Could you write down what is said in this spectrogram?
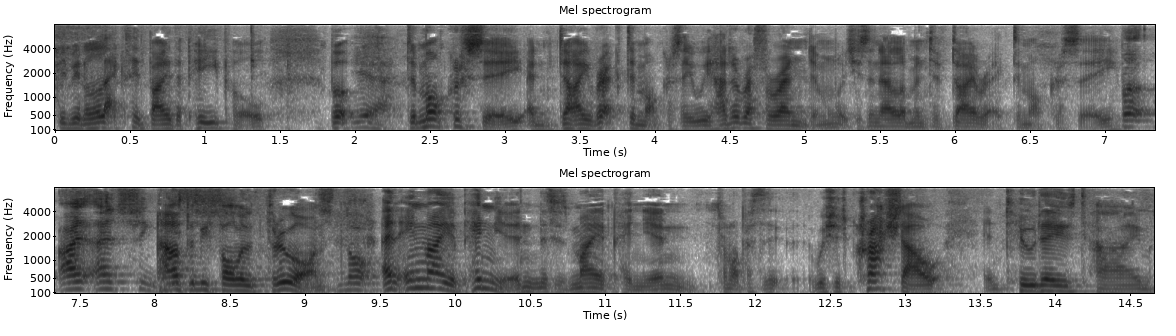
They've been elected by the people. But Yeah. democracy and direct democracy, we had a referendum, which is an element of direct democracy But I, I think has to be followed through on. not- And in my opinion, this is my opinion, from not pers- we should crash out in two days' time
